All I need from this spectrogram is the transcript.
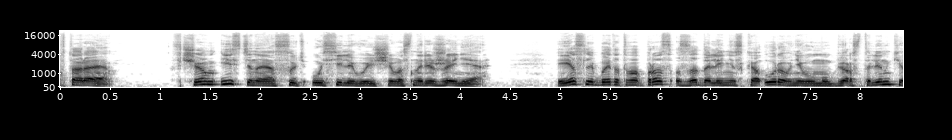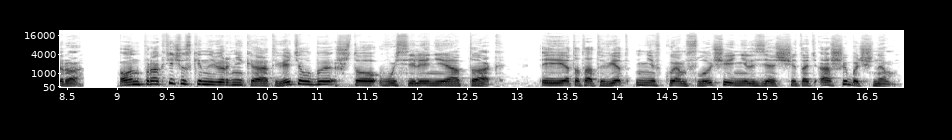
вторая. В чем истинная суть усиливающего снаряжения? Если бы этот вопрос задали низкоуровневому бёрстлинкеру, он практически наверняка ответил бы, что в усилении атак. И этот ответ ни в коем случае нельзя считать ошибочным.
